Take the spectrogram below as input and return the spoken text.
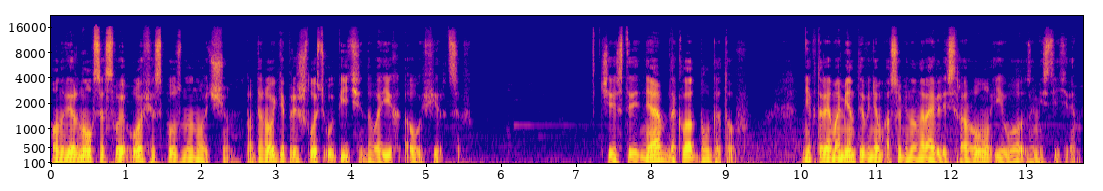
Он вернулся в свой офис поздно ночью. По дороге пришлось убить двоих ауфирцев. Через три дня доклад был готов. Некоторые моменты в нем особенно нравились Раруну и его заместителям.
